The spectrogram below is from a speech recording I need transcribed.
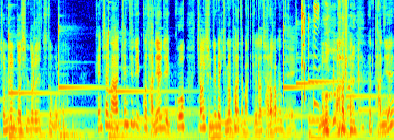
점점 더 힘들어질지도 몰라. 괜찮아, 캔디도 있고, 다니엘도 있고, 정 힘들면 김연팔한테 맡기고 난 자러 가면 돼. 뭐? 아, 다, 다니엘?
